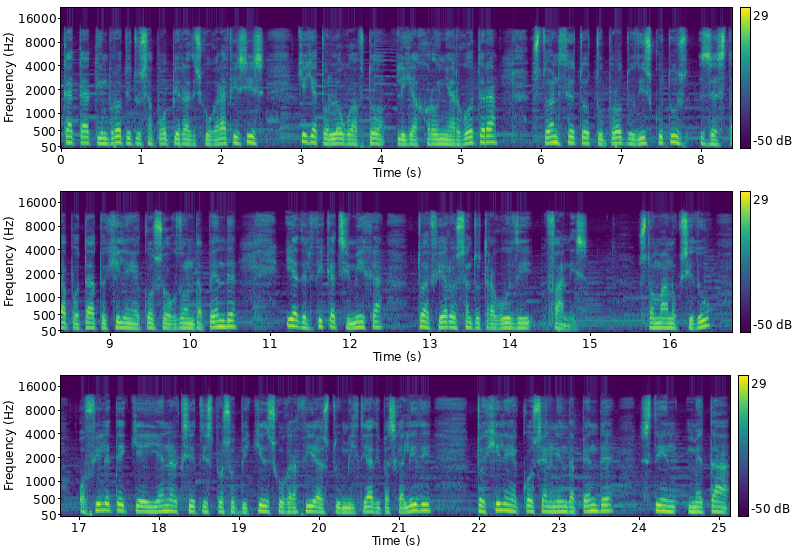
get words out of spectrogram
κατά την πρώτη τους απόπειρα δισκογράφησης και για το λόγο αυτό λίγα χρόνια αργότερα στο ένθετο του πρώτου δίσκου τους «Ζεστά ποτά» το 1985 οι αδελφοί Κατσιμίχα το αφιέρωσαν το τραγούδι «Φάνης». Στο Μάνο Ξιδού οφείλεται και η έναρξη της προσωπικής δισκογραφίας του Μιλτιάδη Πασχαλίδη το 1995 στην μετά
